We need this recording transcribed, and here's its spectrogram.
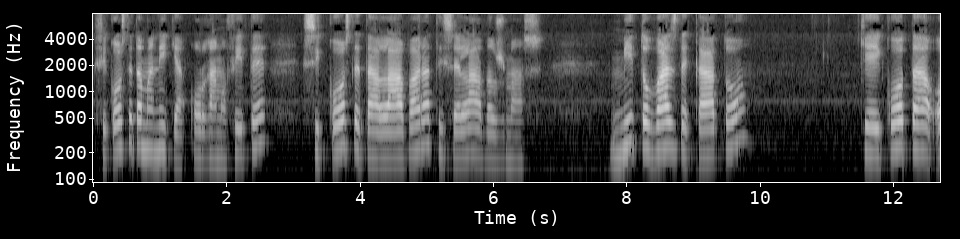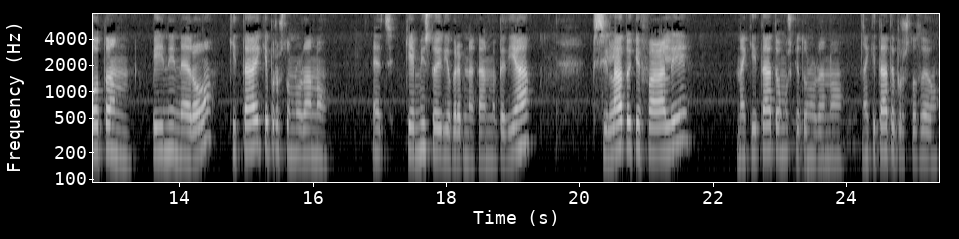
σηκώστε τα μανίκια, οργανωθείτε, σηκώστε τα λάβαρα της Ελλάδος μας. Μη το βάζετε κάτω και η κότα όταν πίνει νερό κοιτάει και προς τον ουρανό. Έτσι. Και εμείς το ίδιο πρέπει να κάνουμε παιδιά. Ψηλά το κεφάλι, να κοιτάτε όμως και τον ουρανό, να κοιτάτε προς το Θεό.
